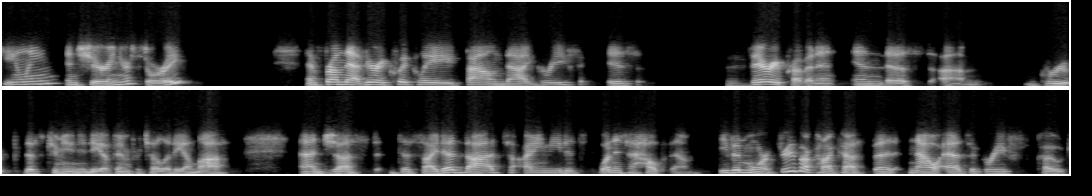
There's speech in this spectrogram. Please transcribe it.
healing in sharing your story. And from that, very quickly found that grief is very prevalent in this um, group, this community of infertility and loss, and just decided that I needed, wanted to help them even more through our podcast, but now as a grief coach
